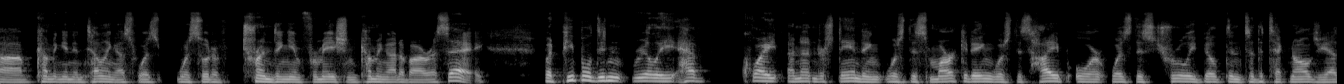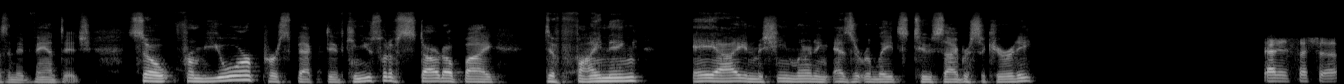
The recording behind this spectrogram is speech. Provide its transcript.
uh, coming in and telling us was was sort of trending information coming out of RSA. But people didn't really have quite an understanding was this marketing was this hype or was this truly built into the technology as an advantage so from your perspective can you sort of start out by defining ai and machine learning as it relates to cybersecurity that is such a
